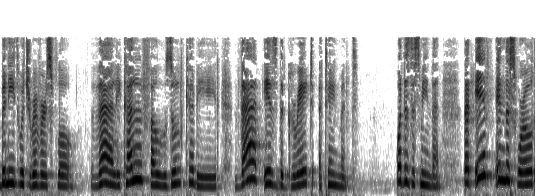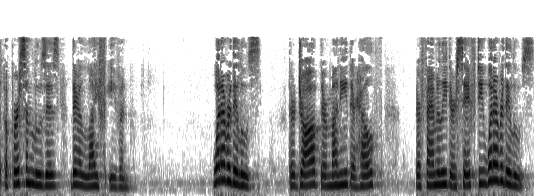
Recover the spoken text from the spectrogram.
Beneath which rivers flow. ذَلِكَ الْفَوْزُ الْكَبِيرُ That is the great attainment. What does this mean then? That if in this world a person loses their life even, whatever they lose, their job, their money, their health, their family, their safety, whatever they lose,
